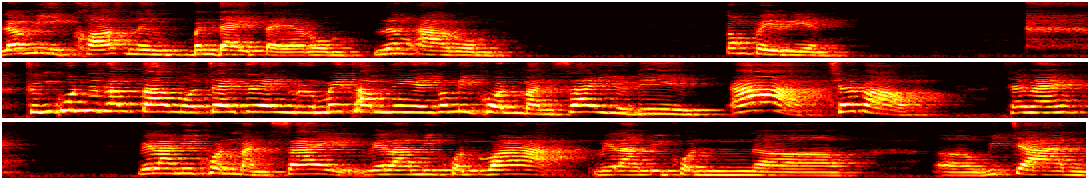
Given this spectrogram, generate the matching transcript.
แล้วมีอีกคอร์สหนึ่งบันไดแต่อารมณ์ เรื่องอารมณ์ ต้องไปเรียน ถึงคุณจะทำตามหัวใจตัวเองหรือไม่ทำยังไงก็มีคนหมั่นไส้อยู่ดีอ่าใช่เปล่า ใช่ไหมเวลามีคนหมั่นไส้ เวลามีคนว่า เวลามีคนวิจารณ์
